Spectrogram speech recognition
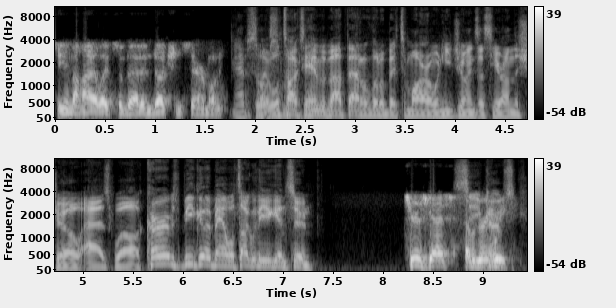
seeing the highlights of that induction ceremony. Absolutely. Awesome. We'll talk to him about that a little bit tomorrow when he joins us here on the show as well. Kerbs, be good, man. We'll talk with you again soon. Cheers, guys. See Have a great Kerbs. week.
